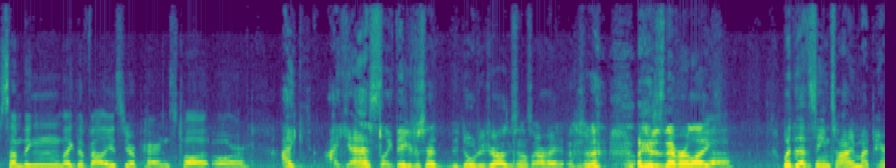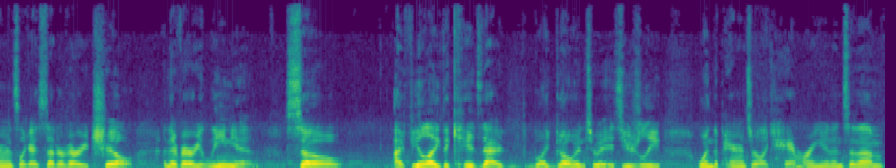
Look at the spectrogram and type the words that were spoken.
something like the values your parents taught, or? I I guess like they just said don't do drugs, and I was like, all right. like I just never like. yeah. But at the same time, my parents, like I said, are very chill and they're very lenient. So I feel like the kids that like go into it, it's usually when the parents are like hammering it into them,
